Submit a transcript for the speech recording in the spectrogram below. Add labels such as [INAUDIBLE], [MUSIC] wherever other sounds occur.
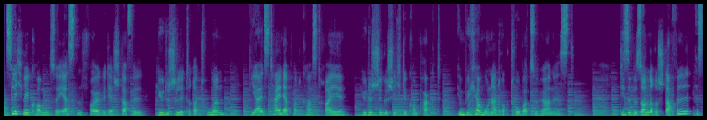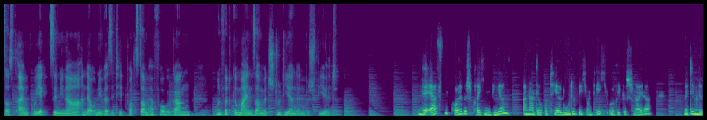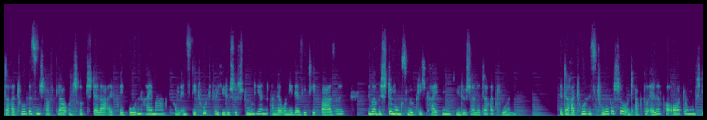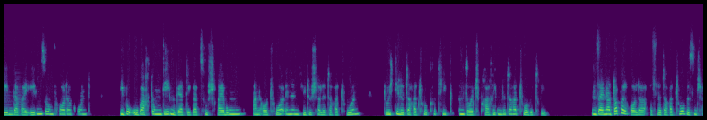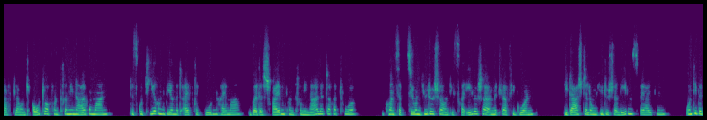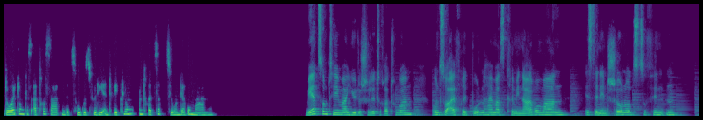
Herzlich willkommen zur ersten Folge der Staffel Jüdische Literaturen, die als Teil der Podcast-Reihe Jüdische Geschichte kompakt im Büchermonat Oktober zu hören ist. Diese besondere Staffel ist aus einem Projektseminar an der Universität Potsdam hervorgegangen und wird gemeinsam mit Studierenden bespielt. In der ersten Folge sprechen wir, Anna Dorothea Ludewig und ich, Ulrike Schneider, mit dem Literaturwissenschaftler und Schriftsteller Alfred Bodenheimer vom Institut für jüdische Studien an der Universität Basel über Bestimmungsmöglichkeiten jüdischer Literaturen. Literaturhistorische und aktuelle Verortungen stehen dabei ebenso im Vordergrund wie Beobachtungen gegenwärtiger Zuschreibungen an Autorinnen jüdischer Literaturen durch die Literaturkritik im deutschsprachigen Literaturbetrieb. In seiner Doppelrolle als Literaturwissenschaftler und Autor von Kriminalromanen diskutieren wir mit Alfred Bodenheimer über das Schreiben von Kriminalliteratur, die Konzeption jüdischer und israelischer Ermittlerfiguren, die Darstellung jüdischer Lebenswelten und die Bedeutung des Adressatenbezuges für die Entwicklung und Rezeption der Romane. Mehr zum Thema jüdische Literaturen und zu Alfred Bodenheimers Kriminalromanen ist in den Shownotes zu finden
